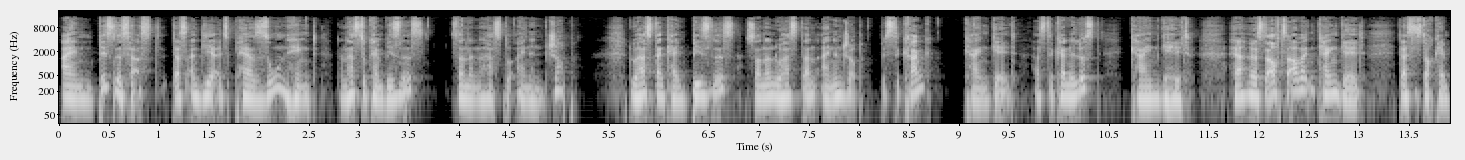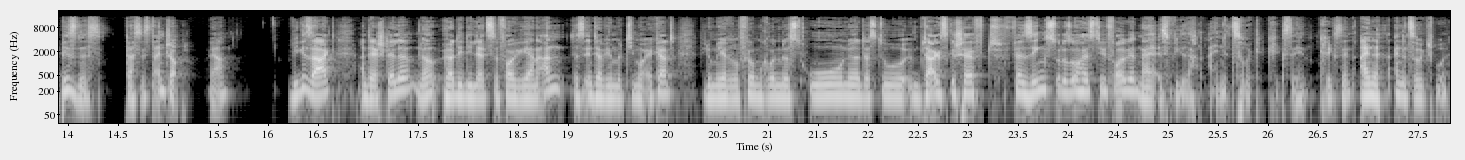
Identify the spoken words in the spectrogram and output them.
ein Business hast, das an dir als Person hängt, dann hast du kein Business, sondern dann hast du einen Job. Du hast dann kein Business, sondern du hast dann einen Job. Bist du krank? Kein Geld. Hast du keine Lust? Kein Geld. Ja, hörst du auf zu arbeiten? Kein Geld. Das ist doch kein Business. Das ist ein Job. Ja. Wie gesagt, an der Stelle, ne, hör dir die letzte Folge gerne an, das Interview mit Timo Eckert, wie du mehrere Firmen gründest, ohne dass du im Tagesgeschäft versinkst oder so heißt die Folge. Naja, ist wie gesagt eine zurück, kriegst du hin, kriegst du hin, eine, eine zurückspulen.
